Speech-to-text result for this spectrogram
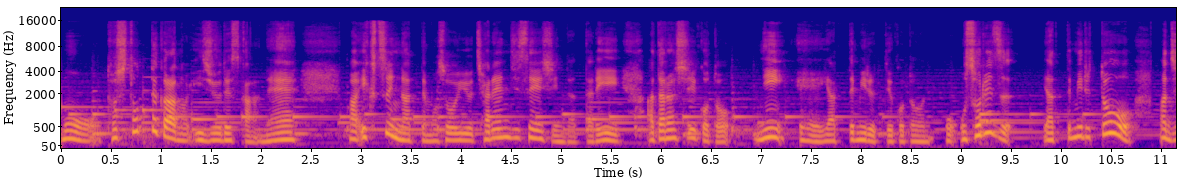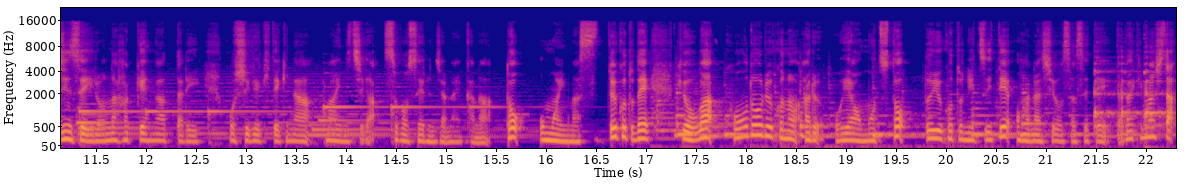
もう年取ってからの移住ですからね、まあ、いくつになってもそういうチャレンジ精神だったり新しいことに、えー、やってみるっていうことを恐れずやってみると、まあ、人生いろんな発見があったりこう刺激的な毎日が過ごせるんじゃないかなと思います。ということで今日は行動力のある親を持つとということについてお話をさせていただきました。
